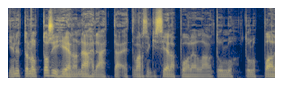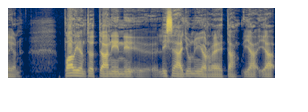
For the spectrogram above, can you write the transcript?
Ja nyt on ollut tosi hieno nähdä, että, että varsinkin siellä puolella on tullut, tullut paljon, paljon tota, niin, niin, lisää junioreita ja, ja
